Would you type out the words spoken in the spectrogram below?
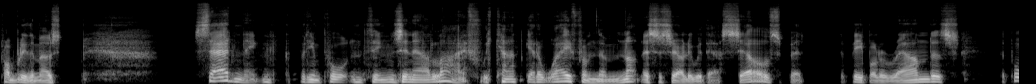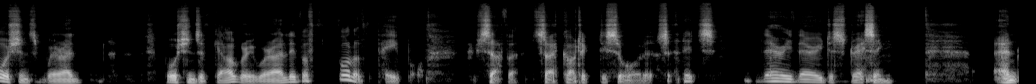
probably the most saddening but important things in our life. We can't get away from them, not necessarily with ourselves, but the people around us. The portions where I portions of Calgary where I live are full of people who suffer psychotic disorders, and it's very, very distressing. And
